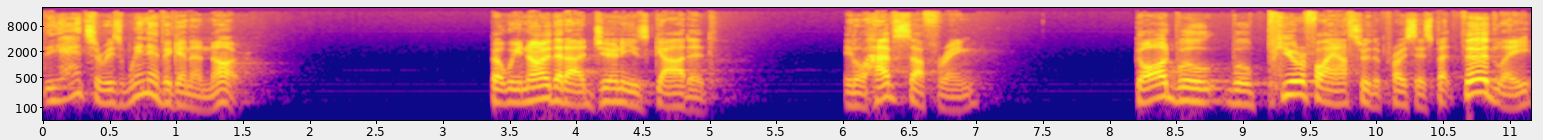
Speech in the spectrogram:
the answer is we're never going to know. But we know that our journey is guarded. It'll have suffering. God will, will purify us through the process. But thirdly,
